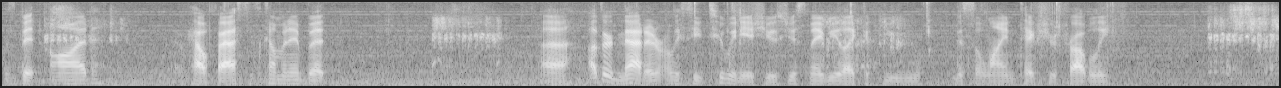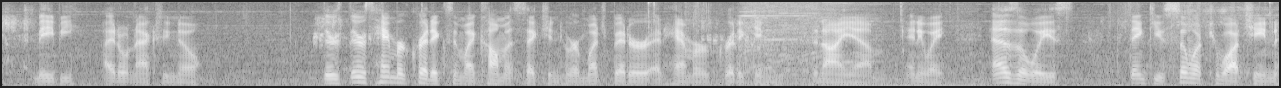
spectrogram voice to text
is a bit odd, of how fast it's coming in, but... Uh, other than that, I don't really see too many issues, just maybe like a few misaligned textures, probably. Maybe. I don't actually know. There's- there's hammer critics in my comment section who are much better at hammer criticking than I am. Anyway, as always, thank you so much for watching.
